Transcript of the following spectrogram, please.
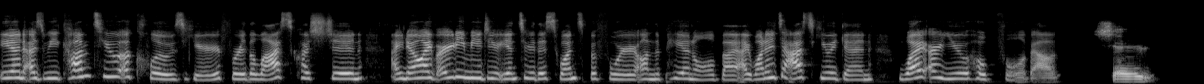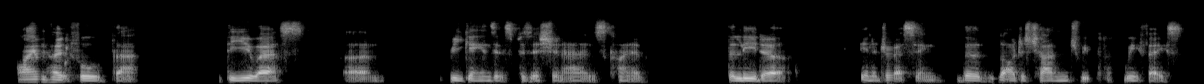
And as we come to a close here for the last question, I know I've already made you answer this once before on the panel, but I wanted to ask you again what are you hopeful about? So I'm hopeful that the US um, regains its position as kind of the leader in addressing the largest challenge we we face.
